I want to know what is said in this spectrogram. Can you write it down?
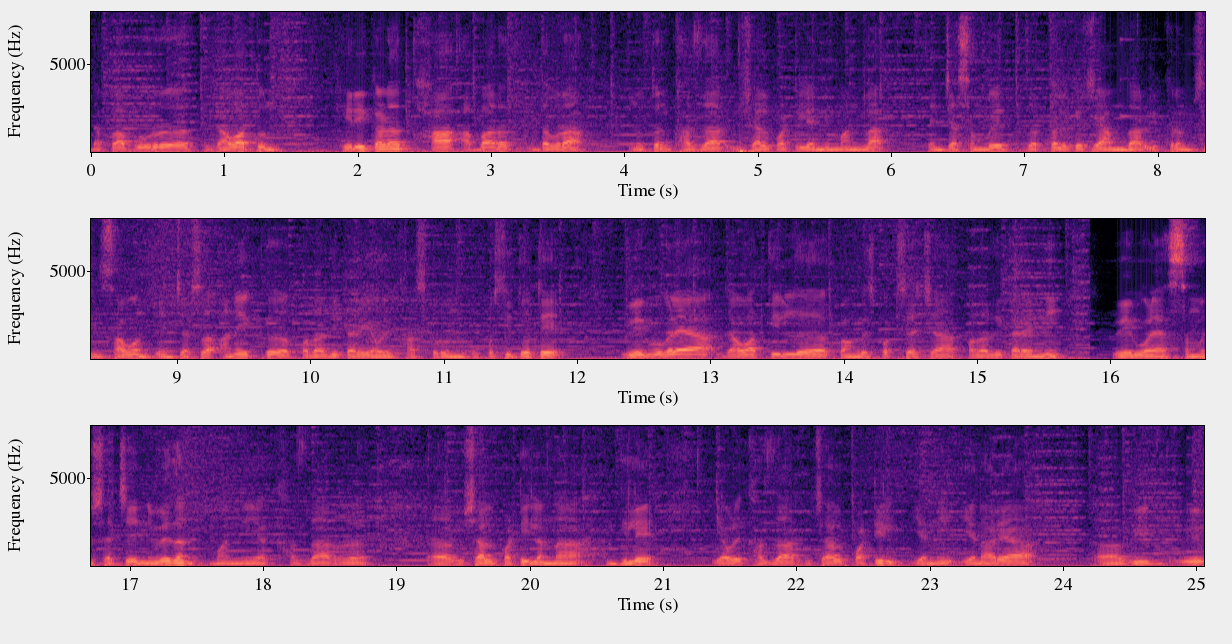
डपळापूर गावातून फेरी काढत हा आभार दौरा नूतन खासदार विशाल पाटील यांनी मानला त्यांच्यासमवेत जत तालुक्याचे आमदार विक्रमसिंग सावंत यांच्यासह अनेक पदाधिकारी यावेळी खास करून उपस्थित होते. वेगवेगळ्या गावातील काँग्रेस पक्षाच्या पदाधिकाऱ्यांनी वेगवेगळ्या समस्याचे निवेदन माननीय खासदार विशाल पाटील यांना दिले. यावेळी खासदार विशाल पाटील यांनी येणाऱ्या वि वि-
